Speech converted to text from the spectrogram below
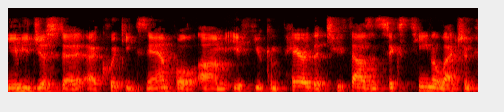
I'll give you just a, a quick example. Um, if you compare the 2016 election,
